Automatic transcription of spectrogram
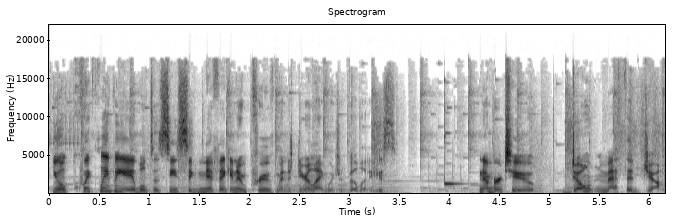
You'll quickly be able to see significant improvement in your language abilities. Number two, don't method jump.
